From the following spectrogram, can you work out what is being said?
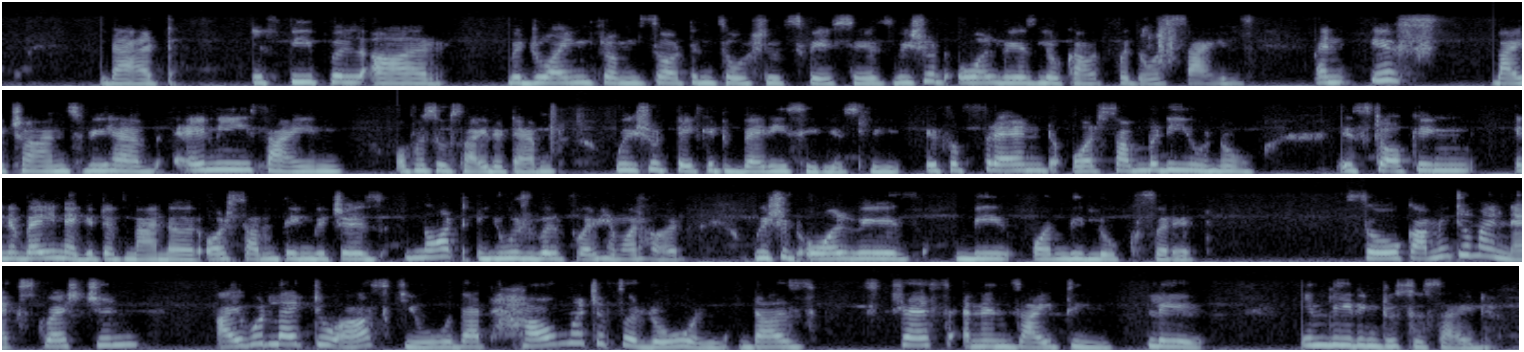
That if people are withdrawing from certain social spaces, we should always look out for those signs. And if by chance we have any sign of a suicide attempt, we should take it very seriously. If a friend or somebody you know is talking in a very negative manner or something which is not usual for him or her, we should always be on the look for it. So, coming to my next question, I would like to ask you that how much of a role does stress and anxiety play in leading to suicide?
